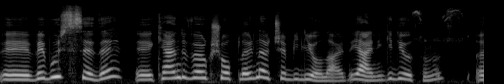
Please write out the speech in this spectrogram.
E, ve bu sitede e, kendi workshoplarını açabiliyorlardı. Yani gidiyorsunuz e,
